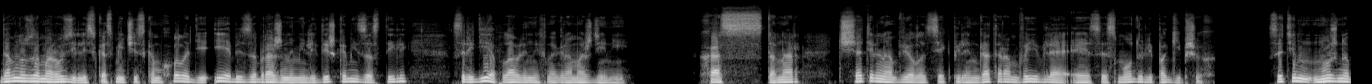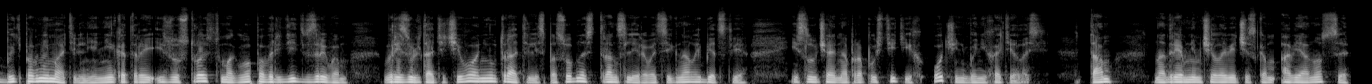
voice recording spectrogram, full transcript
давно заморозились в космическом холоде и обезображенными ледышками застыли среди оплавленных нагромождений. Хас Станар тщательно обвел отсек пеленгатором, выявляя ЭСС-модули погибших. С этим нужно быть повнимательнее, некоторые из устройств могло повредить взрывом, в результате чего они утратили способность транслировать сигналы бедствия, и случайно пропустить их очень бы не хотелось. Там, на древнем человеческом авианосце,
